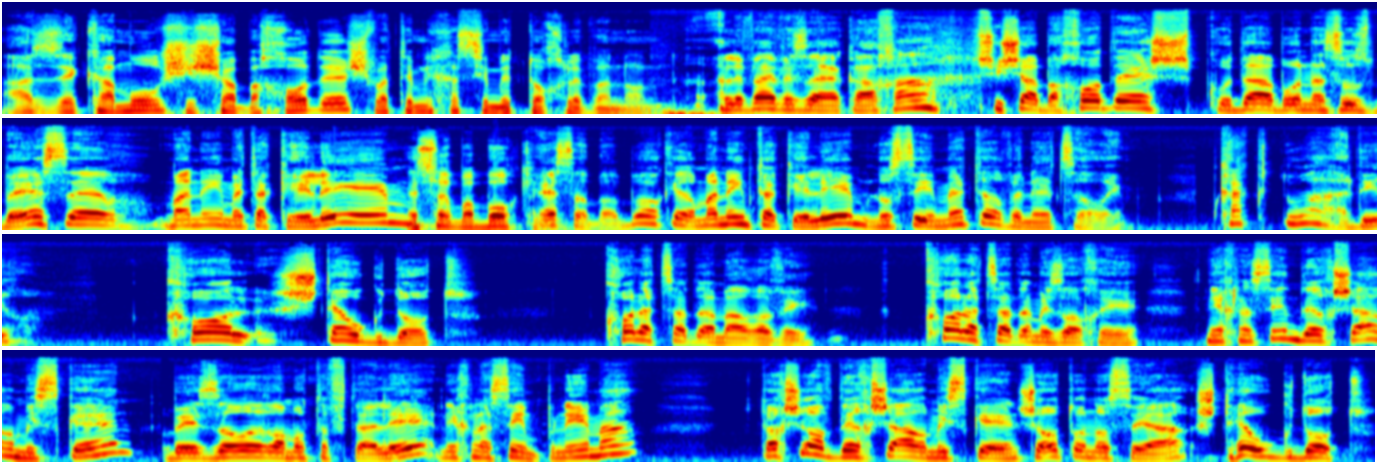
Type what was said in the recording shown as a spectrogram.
אז כאמור, שישה בחודש, ואתם נכנסים לתוך לבנון. הלוואי וזה היה ככה, שישה בחודש, פקודה בוא נזוז בעשר, מניעים את הכלים. עשר בבוקר. עשר בבוקר, מניעים את הכלים, נוסעים מטר ונעצרים. פקק תנועה אדיר. כל שתי אוגדות, כל הצד המערבי, כל הצד המזרחי, נכנסים דרך שער מסכן באזור רמות נפתלי, נכנסים פנימה, תחשוב דרך שער מסכן, שאוטו נוסע, שתי אוגדות.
